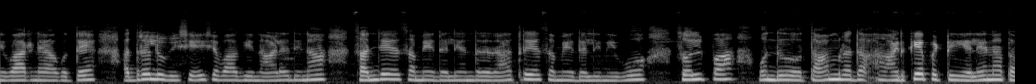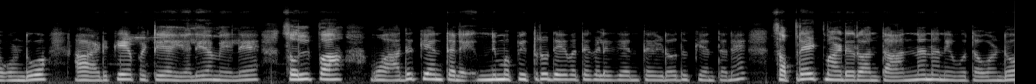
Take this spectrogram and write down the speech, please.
ನಿವಾರಣೆ ಆಗುತ್ತೆ. ಅದರಲ್ಲೂ ವಿಶೇಷವಾಗಿ ನಾಳೆ ದಿನ ಸಂಜೆಯ ಸಮಯದಲ್ಲಿ ಅಂದರೆ ರಾತ್ರಿಯ ಸಮಯದಲ್ಲಿ ನೀವು ಸ್ವಲ್ಪ ಒಂದು ತಾಮ್ರದ ಅಡಿಕೆ ಪಟ್ಟಿ ಎಲೆನ ತಗೊಂಡು ಆ ಅಡಿಕೆ ಪಟ್ಟಿಯ ಎಲೆಯ ಮೇಲೆ ಸ್ವಲ್ಪ ಅದಕ್ಕೆ ಅಂತಲೇ ನಿಮ್ಮ ಪಿತೃದೇವತೆಗಳಿಗೆ ಅಂತ ಇಡೋದಕ್ಕೆ ಅಂತಲೇ ಸಪ್ರೇಟ್ ಮಾಡಿರೋ ಅಂಥ ಅನ್ನನ ನೀವು ತಗೊಂಡು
